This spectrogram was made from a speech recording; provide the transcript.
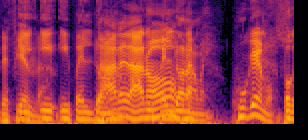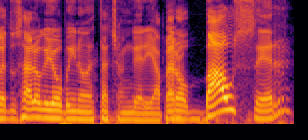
Defienda. Y, y, y perdóname. Dale, y perdóname. Juguemos. Porque tú sabes lo que yo opino de esta changuería. Pero. Bowser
